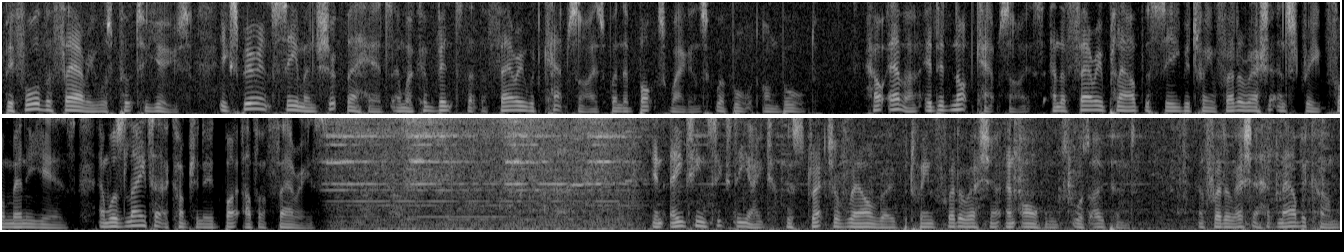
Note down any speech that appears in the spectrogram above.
Before the ferry was put to use, experienced seamen shook their heads and were convinced that the ferry would capsize when the box wagons were brought on board. However, it did not capsize, and the ferry ploughed the sea between Fredericia and Strib for many years, and was later accompanied by other ferries. In 1868, the stretch of railroad between Fredericia and Aarhus was opened, and Fredericia had now become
